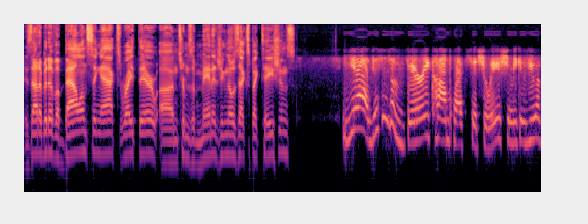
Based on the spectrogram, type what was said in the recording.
Is that a bit of a balancing act right there uh, in terms of managing those expectations? Yeah, this is a very complex situation because you have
